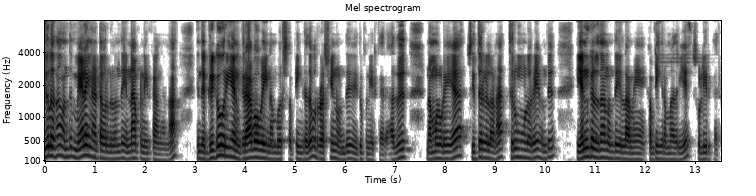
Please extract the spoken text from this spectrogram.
இதில் தான் வந்து மேலை நாட்டவர்கள் வந்து என்ன பண்ணியிருக்காங்கன்னா இந்த கிரிகோரியன் கிராபோவை நம்பர்ஸ் அப்படிங்கிறத ஒரு ரஷ்யன் வந்து இது பண்ணியிருக்காரு அது நம்மளுடைய சித்தர்களான திருமூலரே வந்து எண்கள் தான் வந்து எல்லாமே அப்படிங்கிற மாதிரியே சொல்லியிருக்காரு.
